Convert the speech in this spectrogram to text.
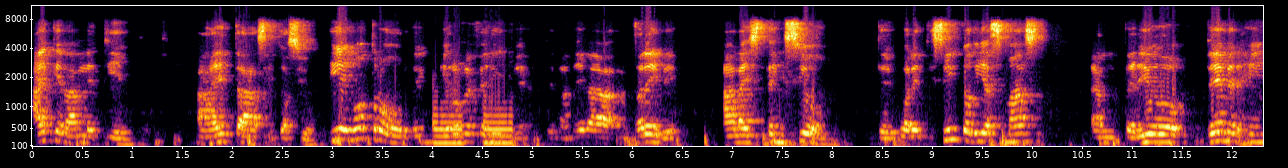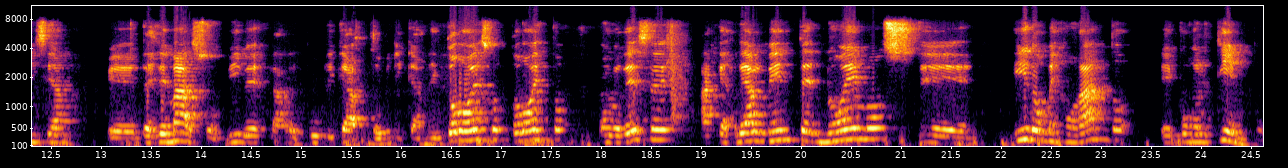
hay que darle tiempo a esta situación. Y en otro orden, quiero referirme de manera breve a la extensión de 45 días más al periodo de emergencia desde marzo vive la República Dominicana. Y todo eso, todo esto obedece a que realmente no hemos eh, ido mejorando eh, con el tiempo.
